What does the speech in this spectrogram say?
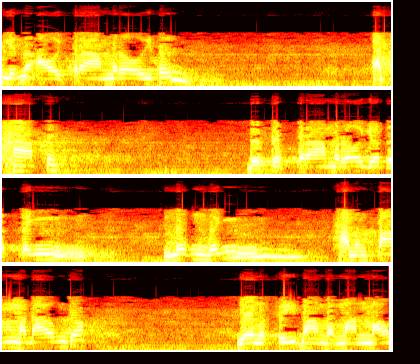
ទានឲ្យ500ទៅអត់ខាតទេបើទុក500យកទៅទិញនំវិញថានំប៉័ងមួយដើមចុះយកមកស៊ីបានប្រហែលម៉ោង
